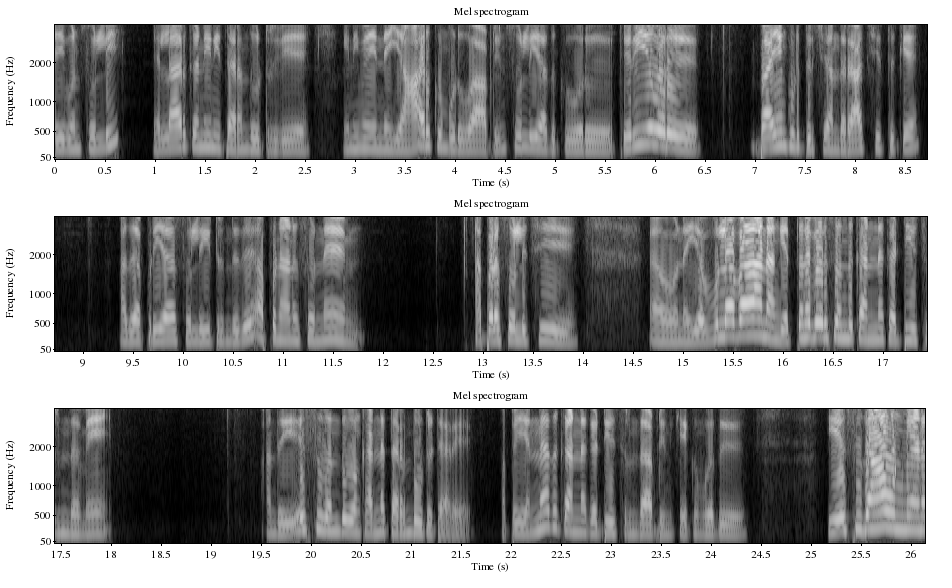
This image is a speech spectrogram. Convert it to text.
தெய்வம்னு சொல்லி எல்லாருக்கனே நீ திறந்து விட்டுருவியே. இனிமேல் என்னை யார் கும்பிடுவா? அப்படின்னு சொல்லி அதுக்கு ஒரு பெரிய ஒரு பயம் கொடுத்துருச்சு அந்த ராஜ்யத்துக்கே. அது அப்படியா சொல்லிகிட்டு இருந்தது. அப்போ நான் சொன்னேன் அப்புறம் சொல்லிச்சு உன்னை எவ்வளவா நாங்கள் எத்தனை பேர் சேர்ந்து கண்ணை கட்டி வச்சுருந்தோமே? அந்த இயேசு வந்து உன் கண்ணை திறந்து விட்டுட்டாரு. அப்போ என்னது கண்ணை கட்டி வச்சுருந்தா அப்படின்னு கேட்கும்போது இயேசு தான் உண்மையான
